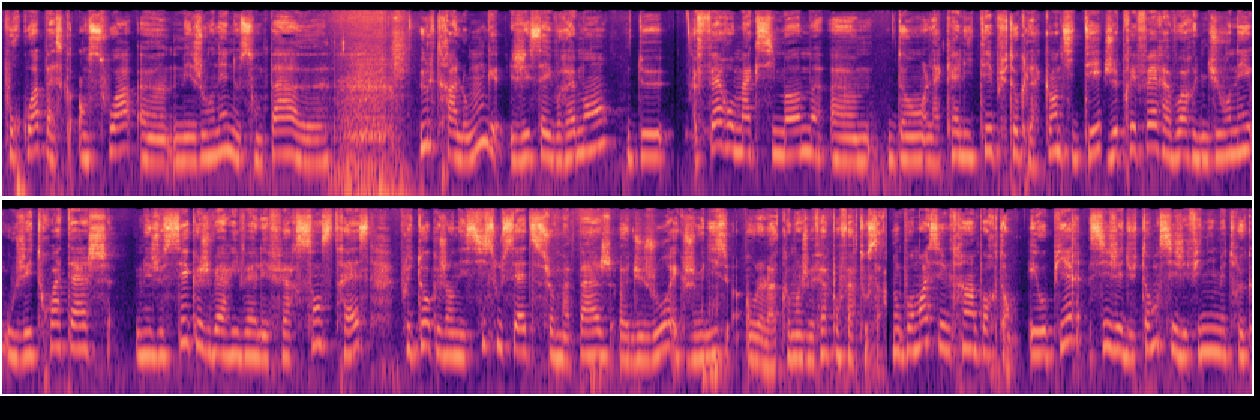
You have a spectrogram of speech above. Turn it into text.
Pourquoi? Parce qu'en soi, euh, mes journées ne sont pas euh, ultra longues. J'essaye vraiment de faire au maximum dans la qualité plutôt que la quantité. Je préfère avoir une journée où j'ai trois tâches mais je sais que je vais arriver à les faire sans stress plutôt que j'en ai 6 ou 7 sur ma page euh, du jour et que je me dise oh là là comment je vais faire pour faire tout ça. Donc pour moi c'est ultra important. Et au pire, si j'ai du temps, si j'ai fini mes trucs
